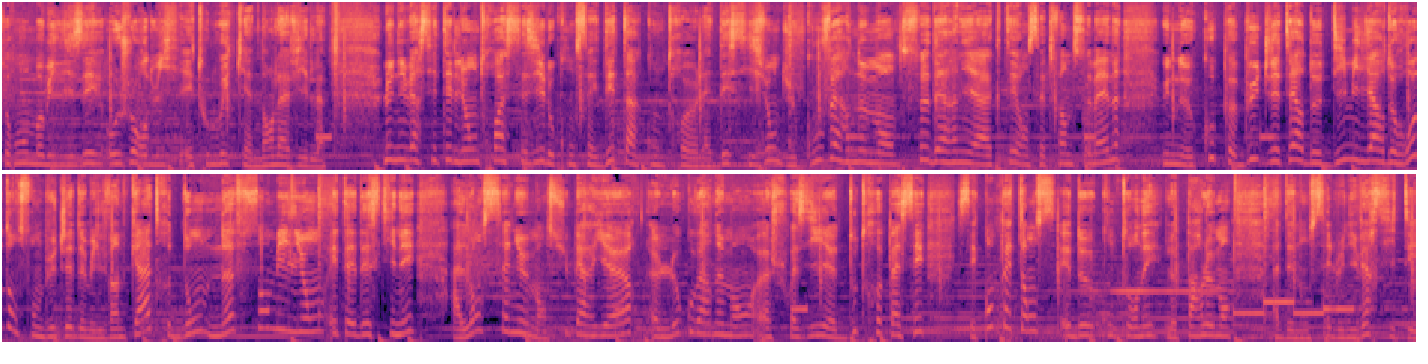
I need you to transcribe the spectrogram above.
seront mobilisées aujourd'hui et tout le week-end dans la ville. L'Université Lyon 3 saisit le Conseil d'État contre la décision du gouvernement. Ce dernier a acté en cette fin de semaine une coupe budgétaire de 10 milliards d'euros dans son budget 2024, dont 900 millions étaient destinés à l'enseignement supérieur. Le gouvernement a choisi d'outrepasser ses compétences et de contourner le Parlement, a dénoncé l'université.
